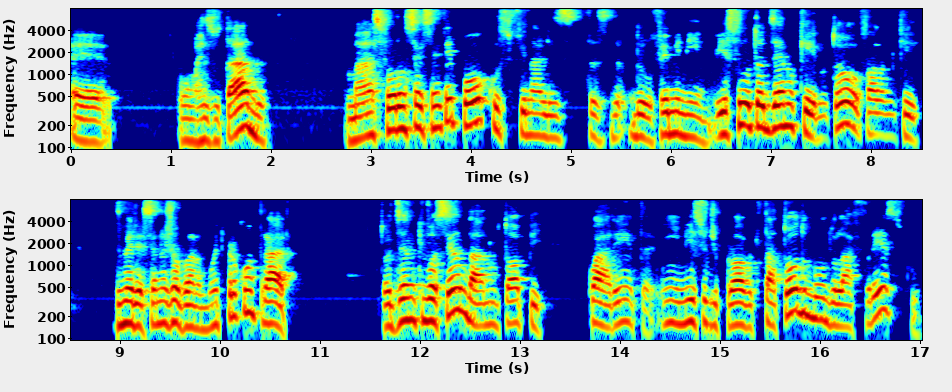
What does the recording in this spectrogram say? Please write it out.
é, com resultado, mas foram 60 e poucos finalistas do, do feminino. Isso eu estou dizendo o quê? Não estou falando que desmerecendo a Giovana, muito pelo contrário. Estou dizendo que você andar no top 40 em início de prova, que está todo mundo lá fresco,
